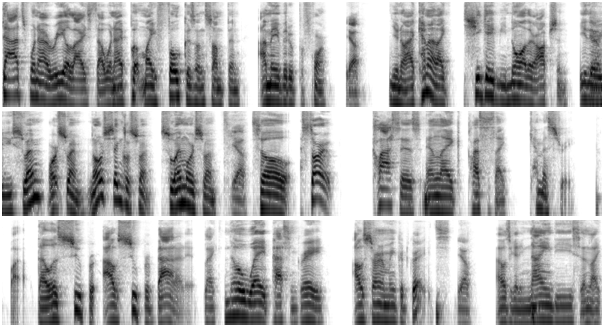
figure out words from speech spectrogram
That's when I realized that when I put my focus on something, I'm able to perform. Yeah. You know, I kind of like she gave me no other option. Either Yeah. you swim or swim. No single swim. Swim or swim. Yeah. So I started classes and like classes like chemistry. Wow, that was super. I was super bad at it. Like no way passing grade. I was starting to make good grades. Yeah. I was getting 90s and like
